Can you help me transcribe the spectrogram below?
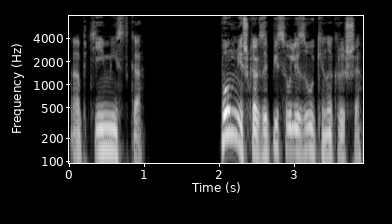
Оптимистка. Помнишь, как записывали звуки на крыше?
